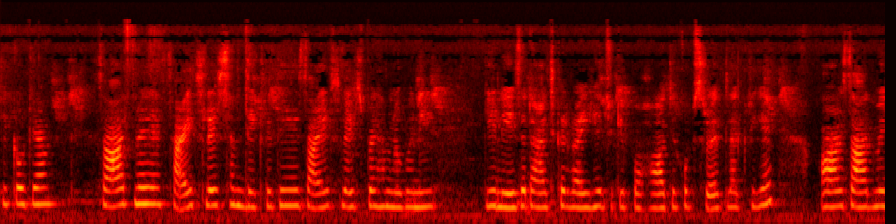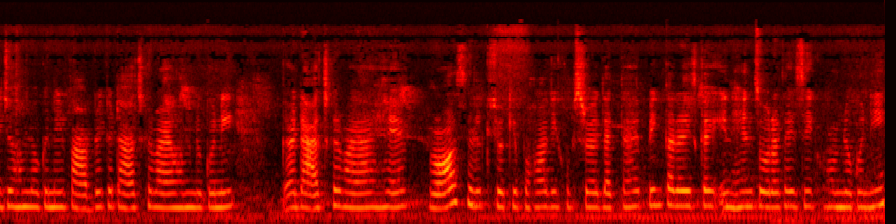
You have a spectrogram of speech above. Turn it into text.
ठीक हो गया। साथ में साइड स्लेट्स हम देख लेते हैं। साइड स्लेट्स पर हम लोगों ने ये लेस अटैच करवाई है, जो कि बहुत ही खूबसूरत लग रही है। और साथ में जो हम लोगों ने फैब्रिक अटैच करवाया, हम लोगों ने अटैच करवाया है रॉ सिल्क जो कि बहुत ही खूबसूरत लगता है। पिंक कलर इसका इन्हेंस हो रहा था, इसी को हम लोगों ने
